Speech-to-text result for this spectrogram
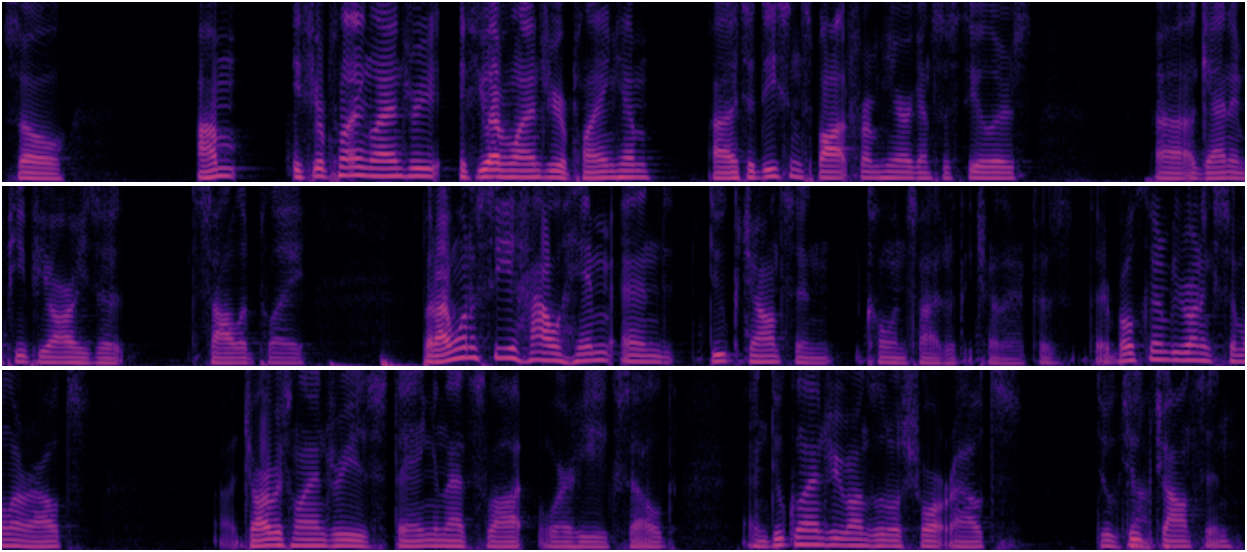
So, I'm if you're playing Landry, if you have Landry, you're playing him. Uh, it's a decent spot from here against the Steelers. Uh, again, in PPR, he's a solid play. But I want to see how him and Duke Johnson coincide with each other because they're both going to be running similar routes. Uh, Jarvis Landry is staying in that slot where he excelled, and Duke Landry runs little short routes. Duke, Duke Johnson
